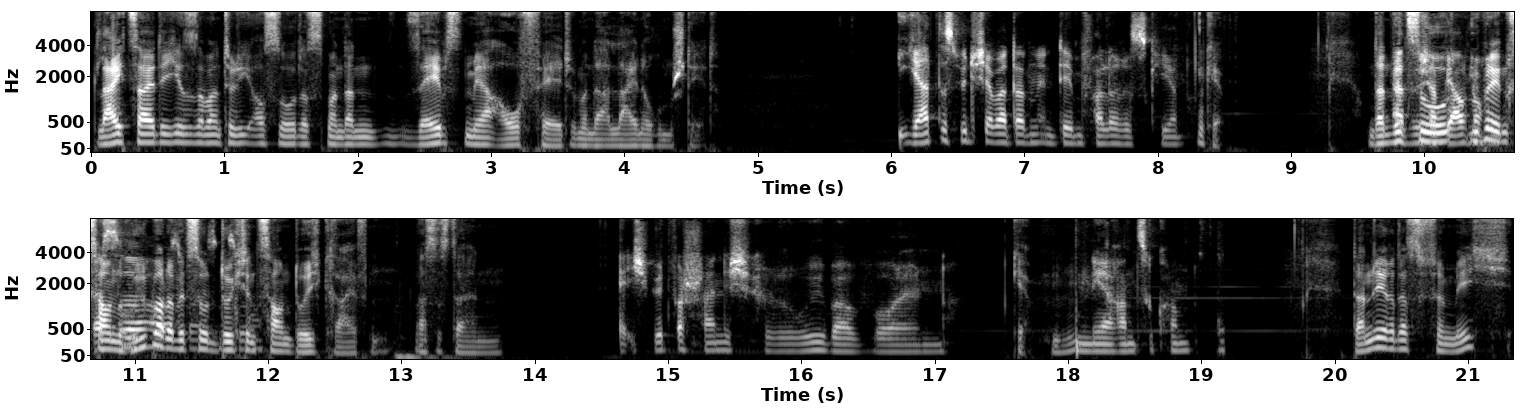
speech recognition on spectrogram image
Gleichzeitig ist es aber natürlich auch so, dass man dann selbst mehr auffällt, wenn man da alleine rumsteht. Ja, das würde ich aber dann in dem Falle riskieren. Und dann willst Also du ja über den Zaun rüber oder willst du durch so. den Zaun durchgreifen? Was ist dein. Ich würde wahrscheinlich rüber wollen, Okay. Mhm. um näher ranzukommen. Dann wäre das für mich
